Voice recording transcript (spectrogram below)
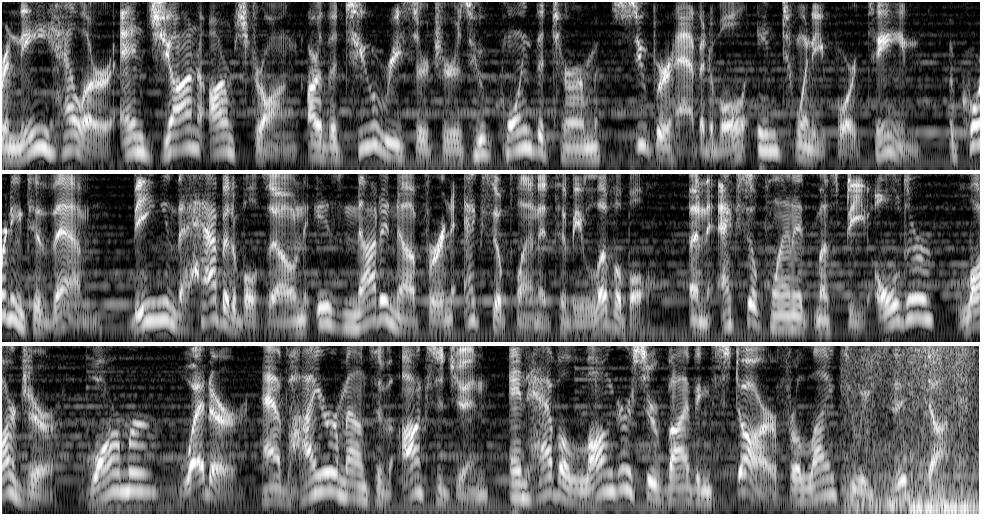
Rene Heller and John Armstrong are the two researchers who coined the term superhabitable in 2014. According to them, being in the habitable zone is not enough for an exoplanet to be livable. An exoplanet must be older, larger, warmer, wetter, have higher amounts of oxygen, and have a longer surviving star for life to exist on it.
